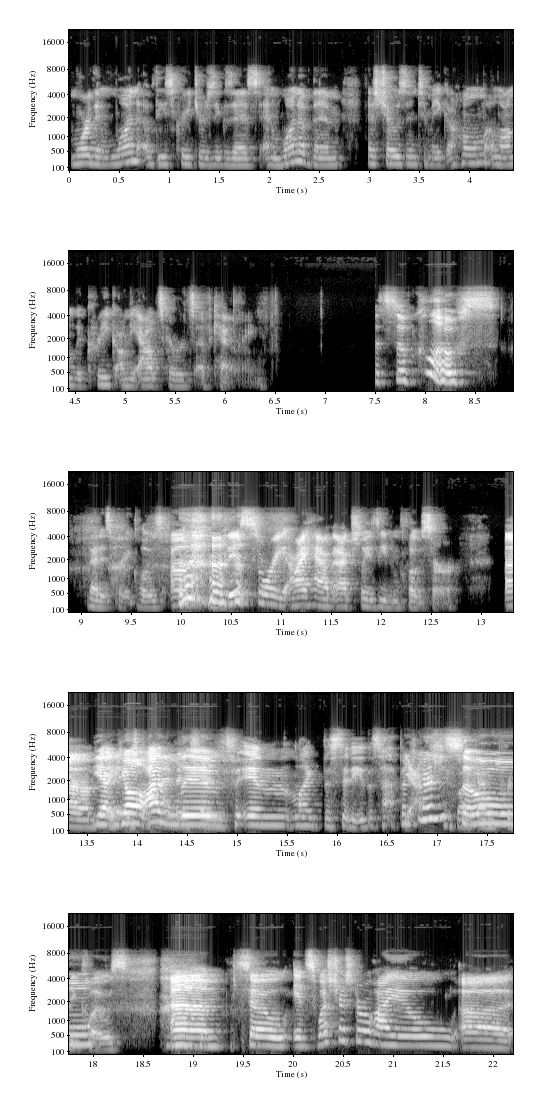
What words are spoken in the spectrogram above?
more than one of these creatures exist, and one of them has chosen to make a home along the creek on the outskirts of Kettering. That's so close. That is pretty close. Um, this story I have actually is even closer. Um, Yeah, and it was y'all. I mentioned- live in like the city this happened Yeah, in, so like, I'm pretty close. um, so it's West Chester, Ohio, uh,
